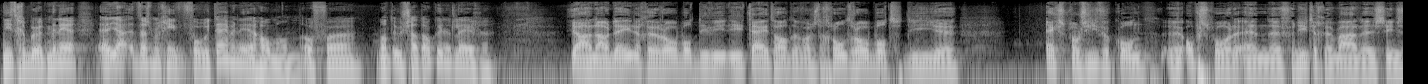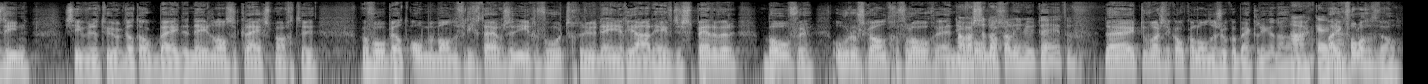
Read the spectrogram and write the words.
Niet gebeurd. Meneer, ja, het was misschien voor uw tijd, meneer Homan. Of, want u zat ook in het leger. Ja, nou, de enige robot die we die tijd hadden was de grondrobot... die explosieven kon uh, opsporen en uh, vernietigen. Maar uh, sindsdien zien we natuurlijk dat ook bij de Nederlandse krijgsmacht bijvoorbeeld onbemande vliegtuigen zijn ingevoerd. Gedurende enige jaren heeft de Sperwer boven Oeruzgan gevlogen. En die maar was dat dus... ook al in uw tijd? Of? Nee, toen was ik ook al onderzoeker bij Klingendaal. Ah, maar ik volg het wel.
